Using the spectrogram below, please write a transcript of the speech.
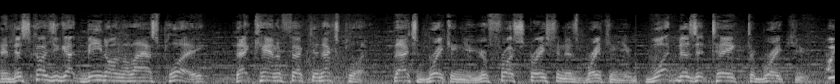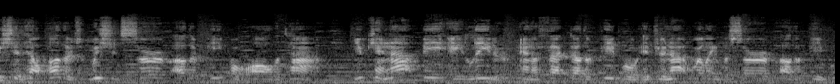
And just because you got beat on the last play, that can't affect the next play. That's breaking you. Your frustration is breaking you. What does it take to break you? We should help others. We should serve other people all the time. You cannot be a leader and affect other people if you're not willing to serve other people.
